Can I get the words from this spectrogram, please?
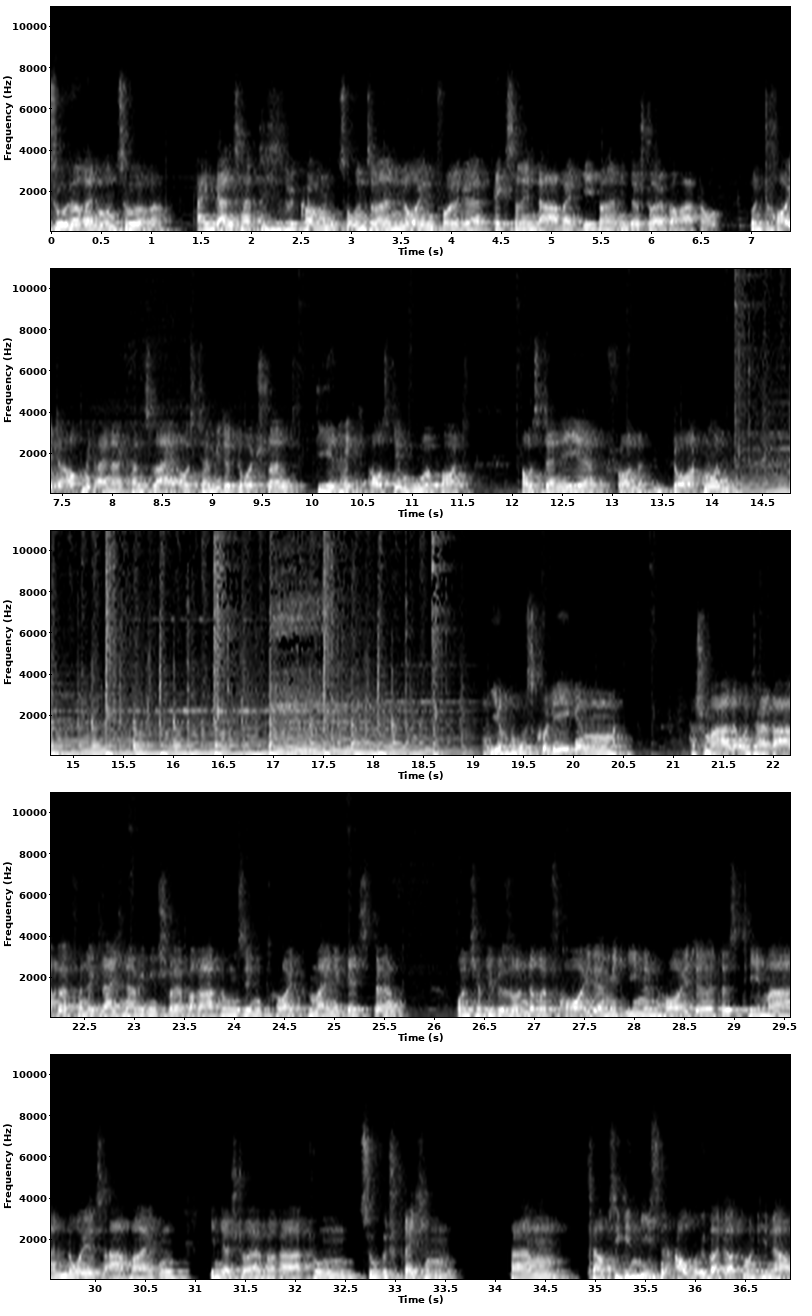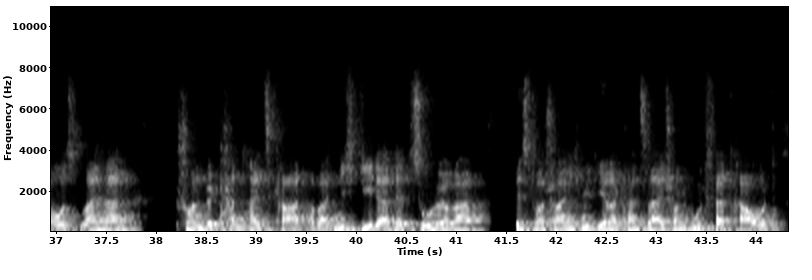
Zuhörerinnen und Zuhörer, ein ganz herzliches Willkommen zu unserer neuen Folge Exzellente Arbeitgeber in der Steuerberatung. Und heute auch mit einer Kanzlei aus der Mitte Deutschland, direkt aus dem Ruhrport, aus der Nähe von Dortmund. Ihre Berufskollegen Herr Schmale und Herr Rabe von der gleichnamigen Steuerberatung sind heute meine Gäste. Und ich habe die besondere Freude, mit Ihnen heute das Thema neues Arbeiten in der Steuerberatung zu besprechen. Ähm, ich glaube, Sie genießen auch über Dortmund hinaus, meine Herren, schon Bekanntheitsgrad, aber nicht jeder der Zuhörer ist wahrscheinlich mit Ihrer Kanzlei schon gut vertraut.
